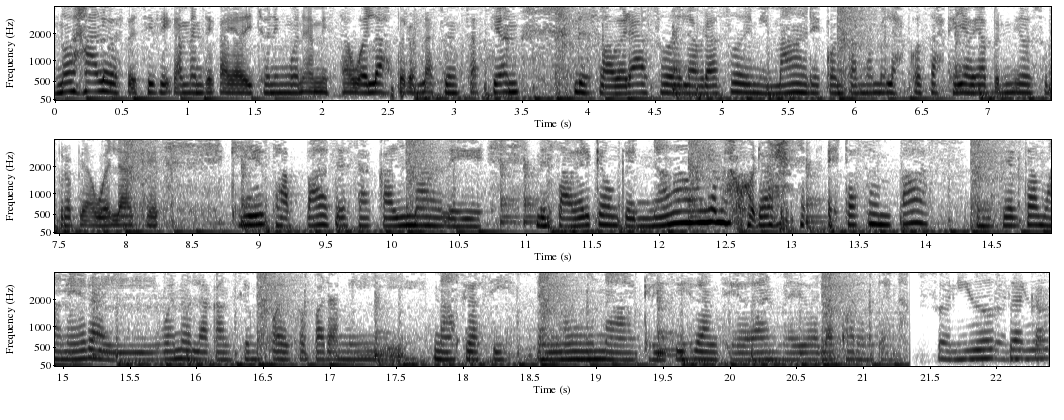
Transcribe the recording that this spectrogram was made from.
No es algo específicamente que haya dicho ninguna de mis abuelas, pero es la sensación de su abrazo, del abrazo de mi madre, contándome las cosas que ella había aprendido de su propia abuela, que, que esa paz, esa calma de, de saber que aunque nada vaya a mejorar, estás en paz en cierta manera y bueno, la canción fue eso para mí nació así, en una crisis de ansiedad en medio de la cuarentena. Sonidos de acá.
